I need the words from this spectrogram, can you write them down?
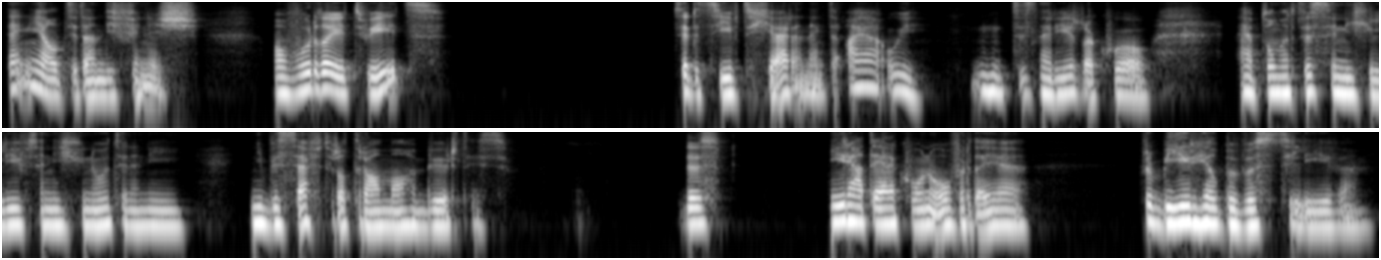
Denk niet altijd aan die finish. Want voordat je het weet, zit het 70 jaar en denkt, ah ja, oei, het is naar hier dat ik wou. Je hebt ondertussen niet geleefd en niet genoten en niet, niet beseft wat er allemaal gebeurd is. Dus hier gaat het eigenlijk gewoon over dat je probeer heel bewust te leven.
